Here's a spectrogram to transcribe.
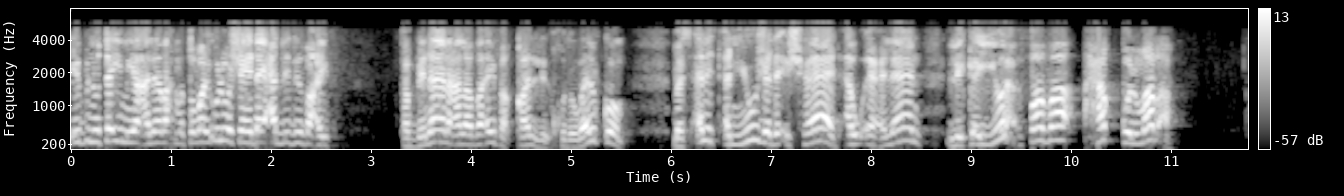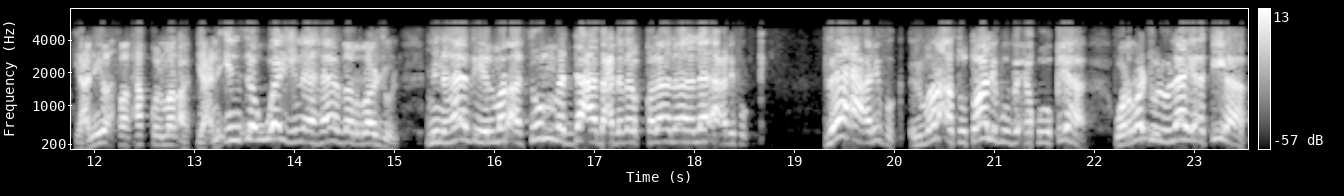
ابن تيمية عليه رحمة الله يقول وشاهدي عدل دي ضعيف. طب بناء على ضعيفة قال خذوا بالكم. مسألة أن يوجد إشهاد أو إعلان لكي يحفظ حق المرأة. يعني يحفظ حق المرأة؟ يعني إن زوجنا هذا الرجل من هذه المرأة ثم ادعى بعد ذلك قال أنا لا أعرفك. لا أعرفك. المرأة تطالب بحقوقها والرجل لا يأتيها.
